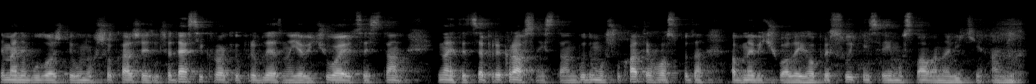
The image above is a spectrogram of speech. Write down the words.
Для мене було аж дивно, що каже, вже 10 років приблизно я відчуваю цей стан. І знаєте, це прекрасний стан. Будемо шукати Господа, аби ми відчували його присутність, а йому слава навіки. Амінь.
